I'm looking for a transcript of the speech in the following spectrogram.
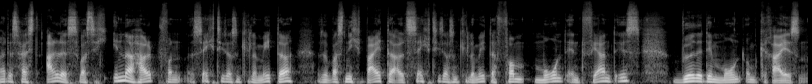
Ja, das heißt, alles, was sich innerhalb von 60.000 Kilometer, also was nicht weiter als 60.000 Kilometer vom Mond entfernt ist, würde den Mond umkreisen.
